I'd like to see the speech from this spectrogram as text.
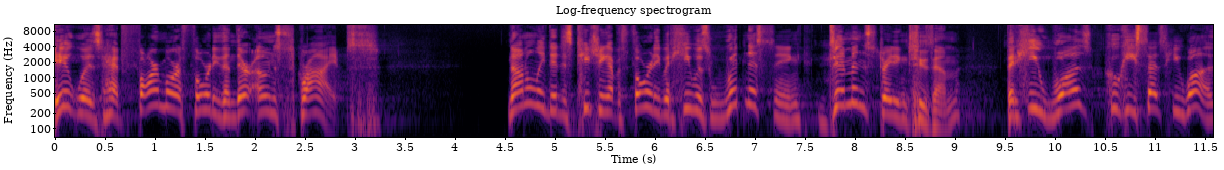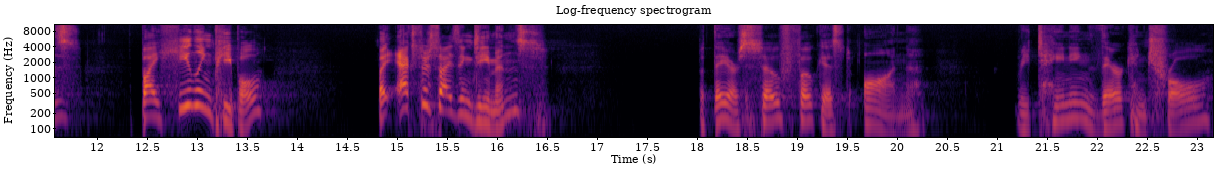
it was had far more authority than their own scribes. Not only did his teaching have authority, but he was witnessing, demonstrating to them that he was who he says he was by healing people, by exorcising demons. But they are so focused on retaining their control,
